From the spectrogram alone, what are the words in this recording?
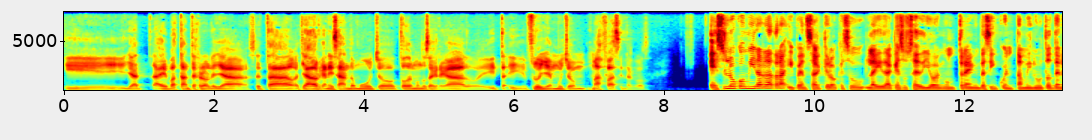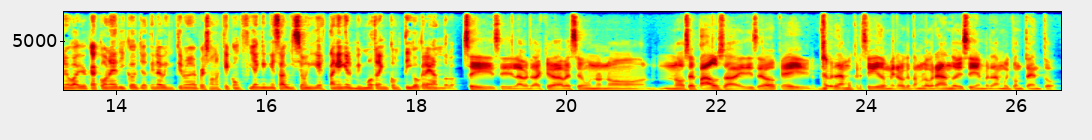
y ya hay bastantes roles, ya se está ya organizando mucho, todo el mundo segregado y, y fluye mucho más fácil la cosa. Es loco mirar atrás y pensar que, lo que su, la idea que sucedió en un tren de 50 minutos de Nueva York a Connecticut ya tiene 29 personas que confían en esa visión y que están en el mismo tren contigo creándolo. Sí, sí, la verdad que a veces uno no, no se pausa y dice, ok, de verdad hemos crecido, mira lo que estamos logrando y sí, en verdad muy contento. O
